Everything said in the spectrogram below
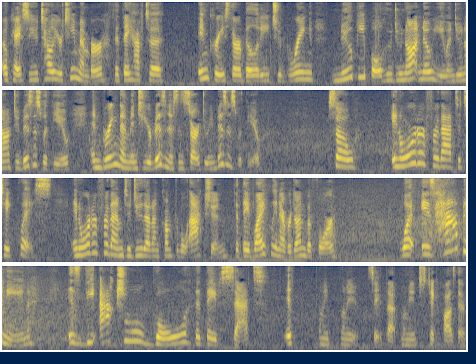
Okay, so you tell your team member that they have to increase their ability to bring new people who do not know you and do not do business with you and bring them into your business and start doing business with you. So, in order for that to take place, in order for them to do that uncomfortable action that they've likely never done before, what is happening is the actual goal that they've set. If let me let me say that, let me just take a pause there.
